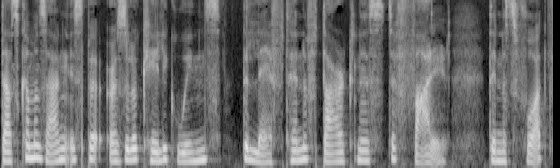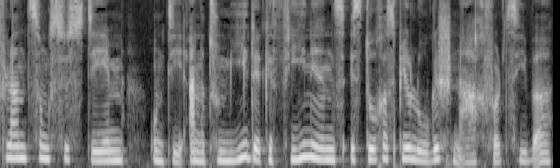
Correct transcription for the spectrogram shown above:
Das kann man sagen, ist bei Ursula K. Le Guin's The Left Hand of Darkness der Fall, denn das Fortpflanzungssystem und die Anatomie der Gathenians ist durchaus biologisch nachvollziehbar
